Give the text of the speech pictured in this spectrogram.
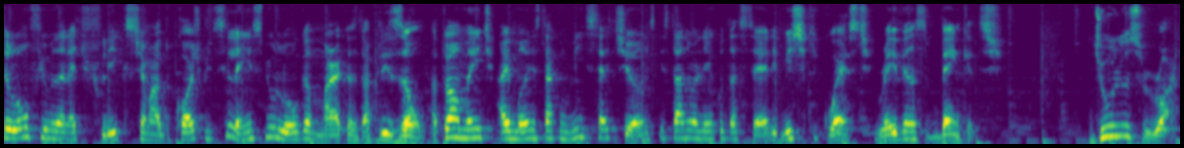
estrelou um filme da Netflix chamado Código de Silêncio e o longa Marcas da Prisão. Atualmente, a Imani está com 27 anos e está no elenco da série Mystic Quest Raven's Banquet. Julius Rock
